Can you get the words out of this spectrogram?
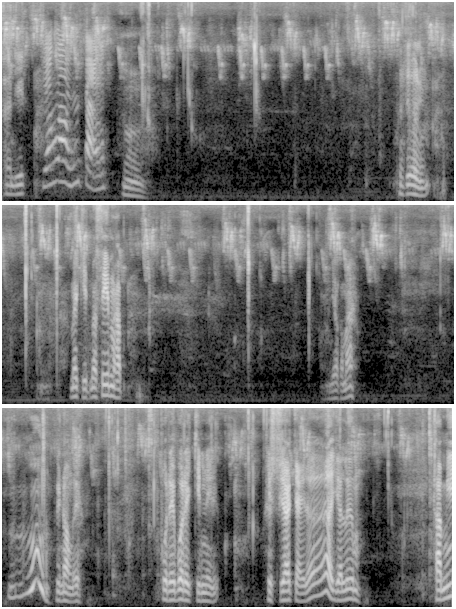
เอินอีกเสียงเราอยู่ใส่อืมเพื่อนเอินแม่กิดมาซิมครับ เดี๋ยวกันมาอืมพี่น้องเลยผู้ใดบ่ได้กินนี่ สิเสียใจเด้ออย่าลืมถ้ามี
